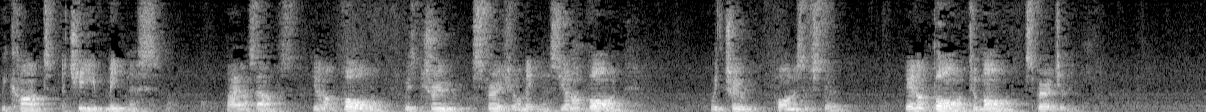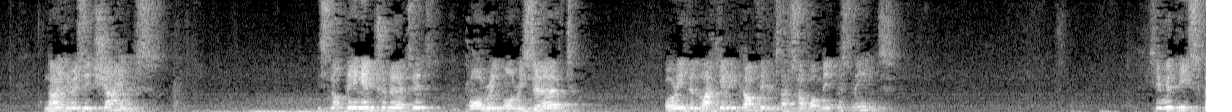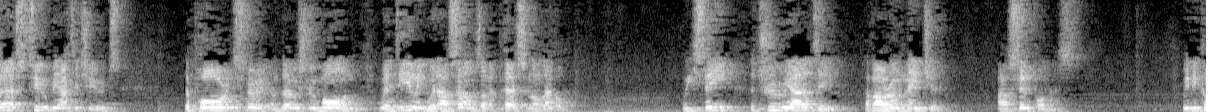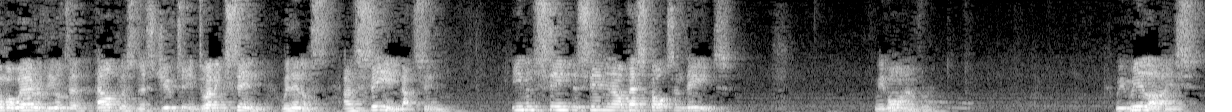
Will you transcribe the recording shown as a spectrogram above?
We can't achieve meekness by ourselves. You're not born with true spiritual meekness. You're not born with true poorness of spirit. You're not born to mourn spiritually. Neither is it shyness. It's not being introverted or, re- or reserved or even lacking in confidence. That's not what meekness means. See, with these first two Beatitudes, the poor in spirit and those who mourn, we're dealing with ourselves on a personal level. We see the true reality of our own nature, our sinfulness. We become aware of the utter helplessness due to indwelling sin within us and seeing that sin, even seeing the sin in our best thoughts and deeds. We mourn over it. We realize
